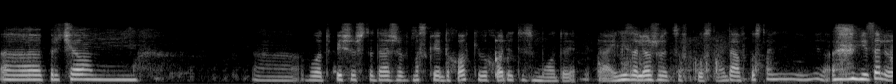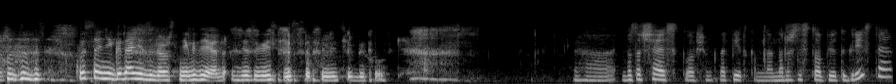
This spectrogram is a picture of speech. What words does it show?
Э, причем э, вот, пишет, что даже в Москве духовки выходят из моды. Да, и не залеживаются вкусно. Да, вкусно не, не, не залеживается. Вкусно никогда не залежится нигде, вне зависимости от величины духовки. Возвращаясь, в общем, к напиткам, на, Рождество пьют игристое,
